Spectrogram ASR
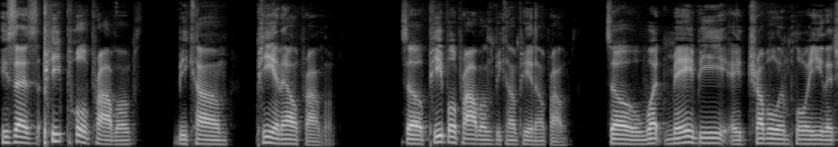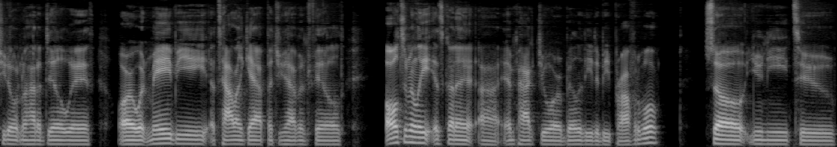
He says people problems become P and L problems. So people problems become P&L problems. So what may be a trouble employee that you don't know how to deal with, or what may be a talent gap that you haven't filled, ultimately it's going to uh, impact your ability to be profitable. So you need to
